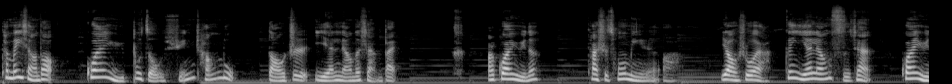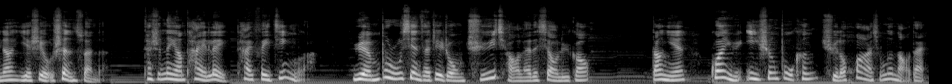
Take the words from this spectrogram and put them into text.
他没想到关羽不走寻常路，导致颜良的闪败。而关羽呢，他是聪明人啊。要说呀，跟颜良死战，关羽呢也是有胜算的，但是那样太累太费劲了，远不如现在这种取巧来的效率高。当年关羽一声不吭取了华雄的脑袋，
